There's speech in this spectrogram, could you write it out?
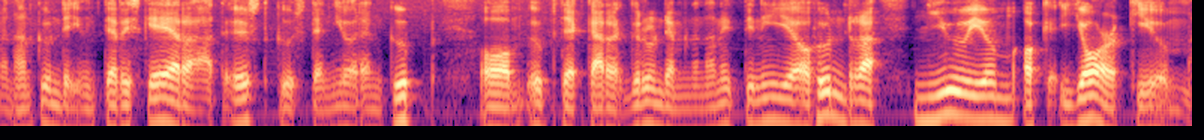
men han kunde ju inte riskera att östkusten gör en kupp och upptäcker grundämnena 99 och 100 Newium och Yorkium.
